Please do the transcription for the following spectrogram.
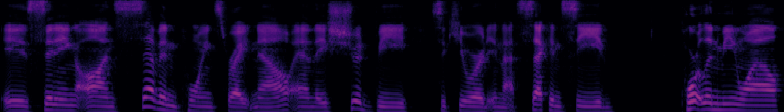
is sitting on seven points right now, and they should be secured in that second seed. Portland, meanwhile,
